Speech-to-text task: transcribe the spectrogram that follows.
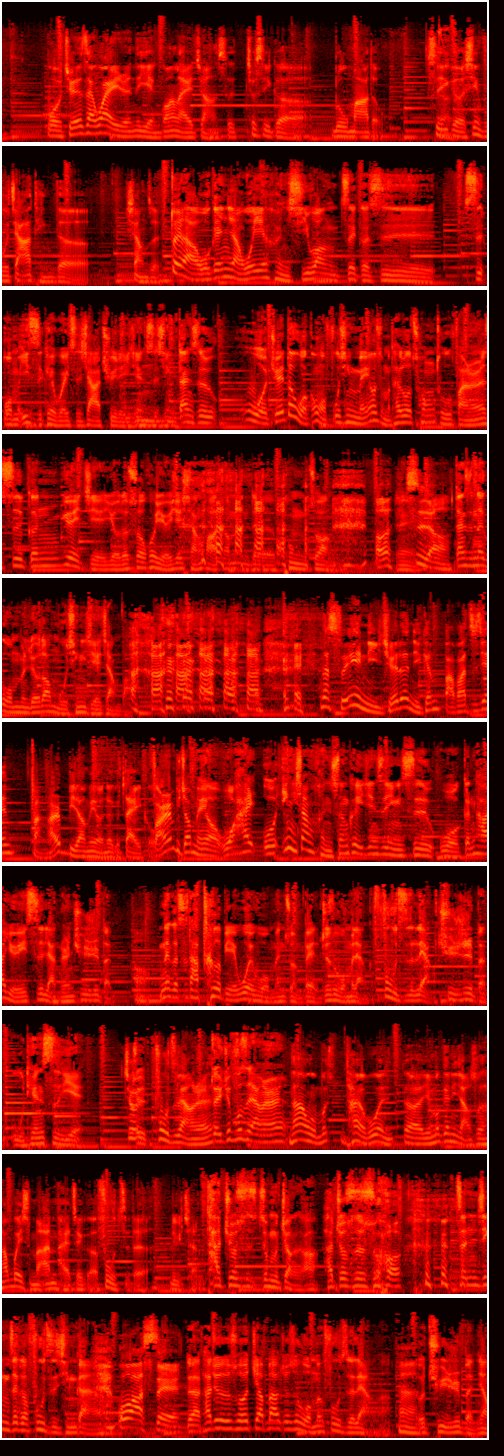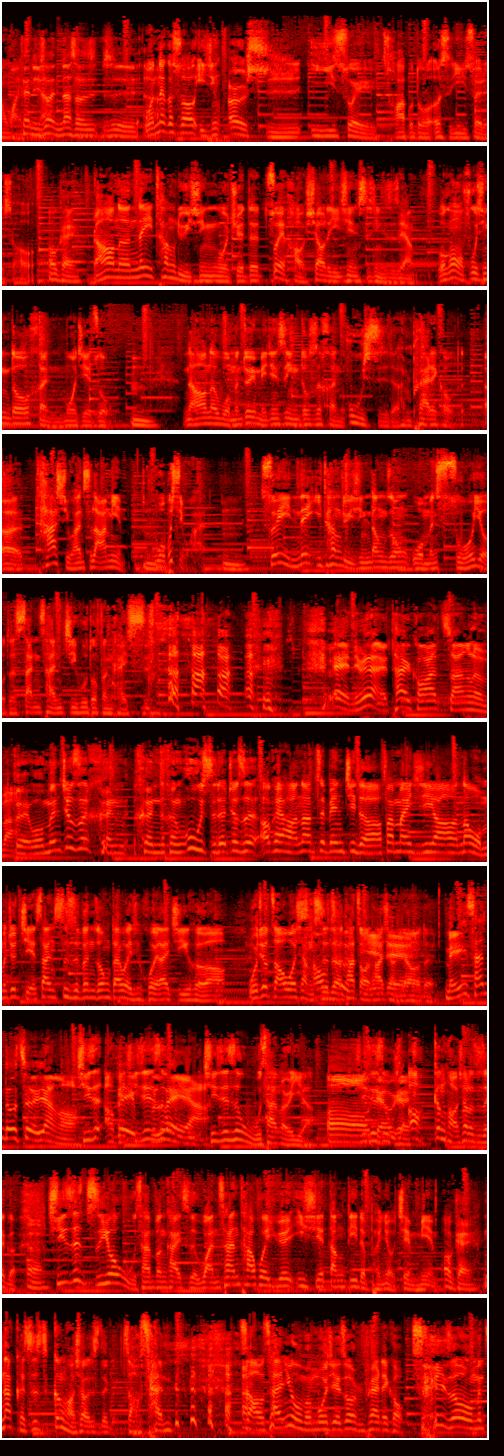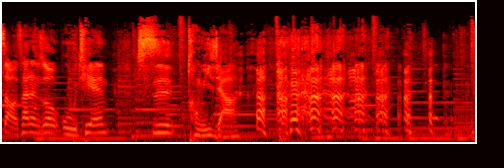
我觉得在外人的眼光来讲是就是一个 role model，是一个幸福家庭的象征。对啦，我跟你讲，我也很希望这个是是我们一直可以维持下去的一件事情。但是我觉得我跟我父亲没有什么太多冲突，反而是跟月姐有的时候会有一些想法上面的碰撞。哦，是哦。但是那个我们留到母亲节讲吧。哎，那所以你觉得你跟爸爸之间反而比较没有那个代沟？反而比较没有。我还我印象很深刻一件事情是，我跟他有一次两个人去日本，哦，那个是他特别为我们准备的，就是我们两个父子俩去日本五天四夜。就父子两人，对，就父子两人。那我们他有问，呃，有没有跟你讲说他为什么安排这个父子的旅程？他就是这么讲的啊，他就是说 增进这个父子情感啊。哇塞，对啊，他就是说要不要就是我们父子俩啊，嗯，去日本这样玩。但你说你那时候是，我那个时候已经二十一岁，差不多二十一岁的时候。OK，然后呢，那一趟旅行，我觉得最好笑的一件事情是这样，我跟我父亲都很摩羯座，嗯。然后呢，我们对于每件事情都是很务实的，很 practical 的。呃，他喜欢吃拉面，我不喜欢。嗯，所以那一趟旅行当中，我们所有的三餐几乎都分开吃。哎，你们俩也太夸张了吧？对，我们就是很很很务实的，就是 OK 好，那这边记得哦，贩卖机哦，那我们就解散四十分钟，待会回来集合哦。我就找我想吃的，他找他想要的，每一餐都这样哦。其实 OK，其实是累啊，其实是午餐而已啦。哦，其实是午餐。哦，更好笑的是这个，其实只有午餐分开吃，晚餐他会约一些当地的朋友见面。OK，那可是更好笑的是这个早餐，早餐，因为我们摩羯座很 practical，所以说我们早餐的时候五天吃同一家。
